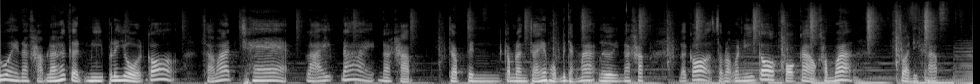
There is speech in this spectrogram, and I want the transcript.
ด้วยนะครับ แล้วถ้าเกิดมีประโยชน์ก็สามารถแชร์ไลฟ์ได้นะครับ จะเป็นกำลังใจให้ผมเป็นอย่างมากเลยนะครับ แล้วก็สำหรับวันนี้ก็ขอกล่าวคำว่า สวัสดีครับ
